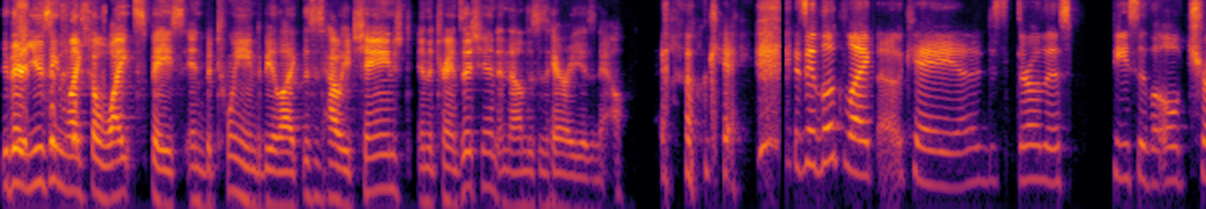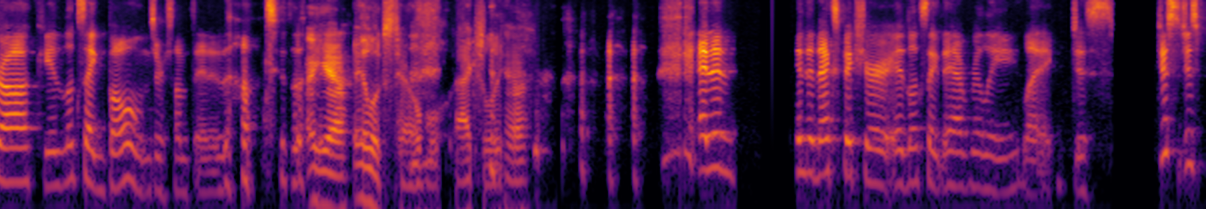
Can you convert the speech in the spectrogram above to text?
they're using like the white space in between to be like, this is how he changed in the transition, and now this is how he is now. okay. does it look like, okay, uh, just throw this piece of an old truck. It looks like bones or something. onto the- Uh, yeah, It looks terrible, actually. yeah. and then in the next picture it looks like they have really like just just just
